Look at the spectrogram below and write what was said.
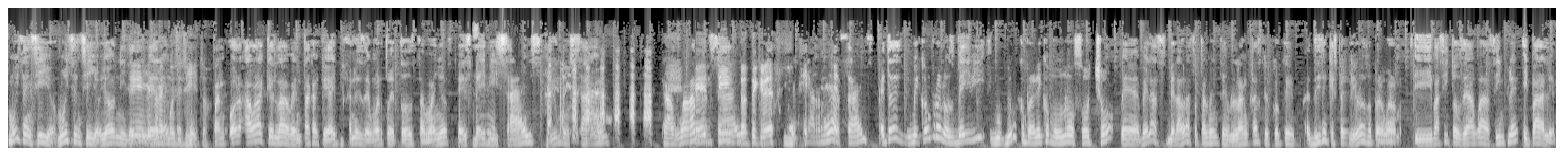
Muy sencillo, muy sencillo. Yo ni de sí, niveles, muy sencillito. Pan, ahora, ahora, que es la ventaja que hay panes de muerto de todos tamaños, es baby size, jumbo size, caguama size, no te creas. Size. Entonces me compro los baby, yo me compraré como unos ocho eh, velas, veladoras totalmente blancas, que creo que dicen que es peligroso, pero bueno, y vasitos de agua simple y párale.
